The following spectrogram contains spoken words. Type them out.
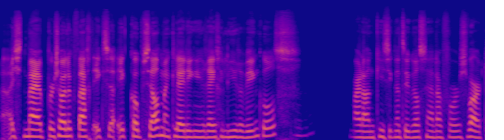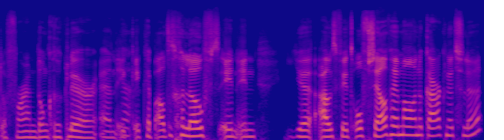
als je het mij persoonlijk vraagt, ik, ik koop zelf mijn kleding in reguliere winkels. Mm -hmm. Maar dan kies ik natuurlijk wel sneller voor zwart of voor een donkere kleur. En ja. ik, ik heb altijd geloofd in, in je outfit of zelf helemaal in elkaar knutselen.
